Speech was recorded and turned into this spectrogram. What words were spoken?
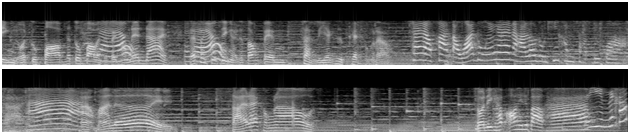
จริงหรือว่าตัวปลอม ถ้าตัวปลอมอาจจะเป็นของเล่นได้ ใช่และเป็นแล้วตัวจริงอาจจะต้องเป็นสัตว์เลี้ยงคือเพชของเรา ใช่แล้วค่ะ แต่ว่าดูง่ายๆนะคะ เราดูที่คำศัพท์ดีกว่าใช่ อ่า อะมาเลย สายแรกของเรา สวัสดีครับ อ้อยหรือเปล่าครับ ได้ยินไหมคะ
